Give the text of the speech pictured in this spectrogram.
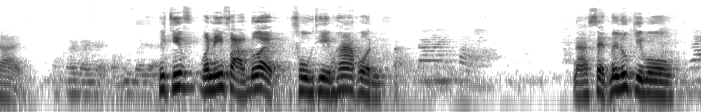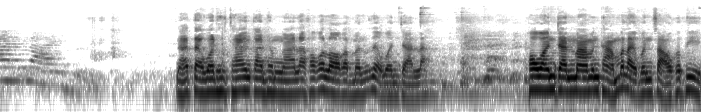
ได้ใบใบใหญ่ของนี้ใบใหญ่พี่จิ๊บวันนี้ฝากด้วยฟูลทีมห้าคนได้ค่ะนะเสร็จไม่รู้กี่โมงได้ไม่เป็นไรนะแต่วันสุดท้ายของการทำงานแล้วเขาก็รอกันมาตั้งแต่วันจันทร์ละพอวันจันทร์มามันถามเมื่อไหร่วันเสาร์ครับพี่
